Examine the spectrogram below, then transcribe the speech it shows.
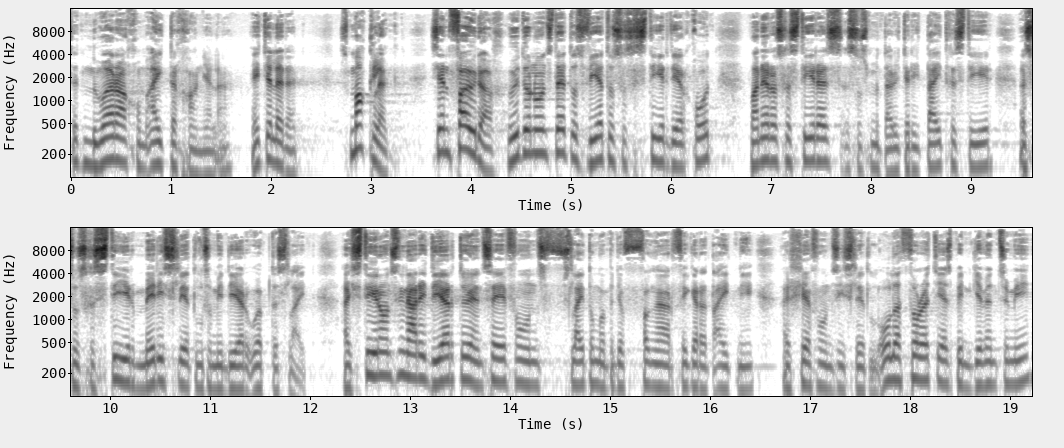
Dit is nodig om uit te gaan julle. Het julle dit? Dis maklik. Dis eenvoudig. Hoe doen ons dit? Ons weet ons is gestuur deur God. Wanneer ons gestuur is, is ons met autoriteit gestuur. Is ons gestuur met die sleutels om die deur oop te sluit. Hy stuur ons nie na die deur toe en sê vir ons sluit hom op met jou vinger, figure dit uit nie. Hy gee vir ons die sleutel. All authority has been given to me.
